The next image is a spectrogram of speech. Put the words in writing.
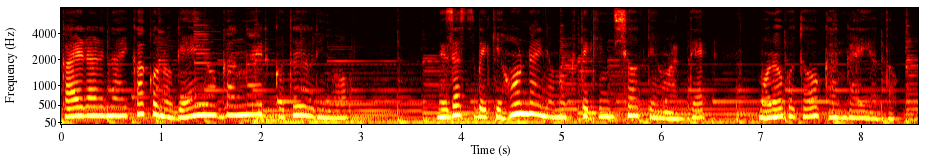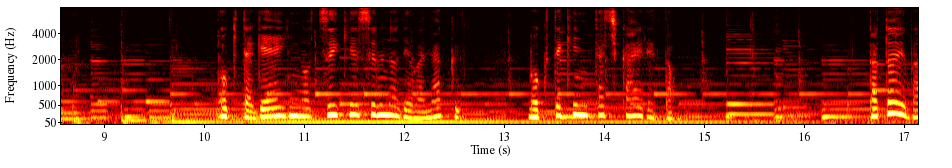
変えられない過去の原因を考えることよりも目指すべき本来の目的に焦点を当て物事を考えよと。起きた原因を追求するのではなく目的に立ち返れと。例えば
